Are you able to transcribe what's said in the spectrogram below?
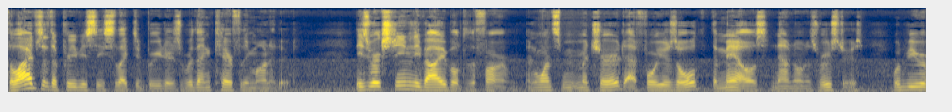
The lives of the previously selected breeders were then carefully monitored. These were extremely valuable to the farm, and once matured at four years old, the males, now known as roosters, would be,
